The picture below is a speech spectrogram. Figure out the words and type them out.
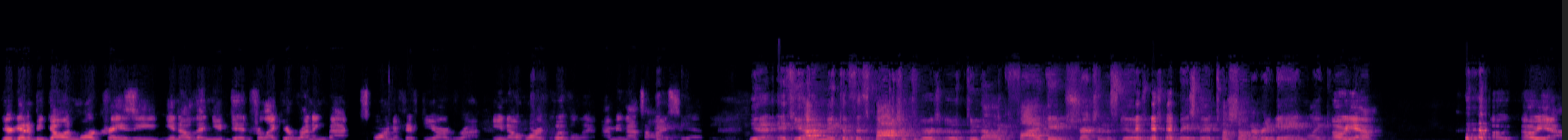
you're going to be going more crazy, you know, than you did for like your running back scoring a 50 yard run, you know, or equivalent. I mean, that's how I see it. Yeah, if you had Minkah Fitzpatrick versus, uh, through that like five game stretch in the Steelers, which basically a touchdown every game, like Oh yeah. oh, oh yeah,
